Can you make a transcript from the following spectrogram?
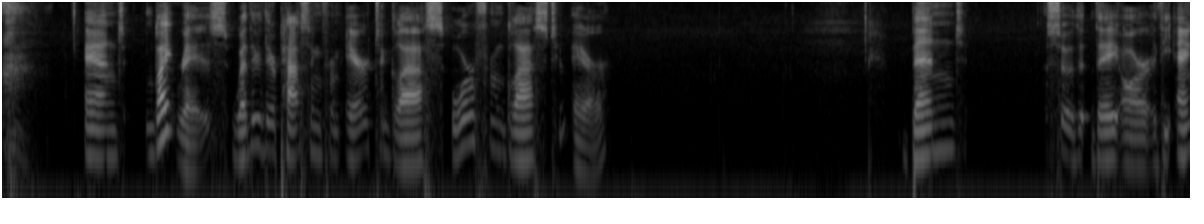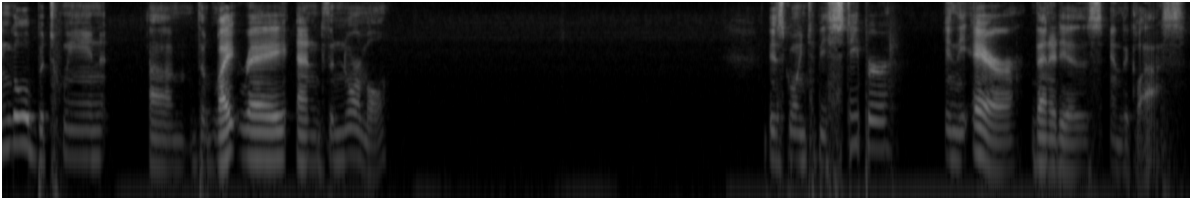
1.4. and light rays, whether they're passing from air to glass or from glass to air, bend so that they are the angle between um, the light ray and the normal is going to be steeper in the air than it is in the glass.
